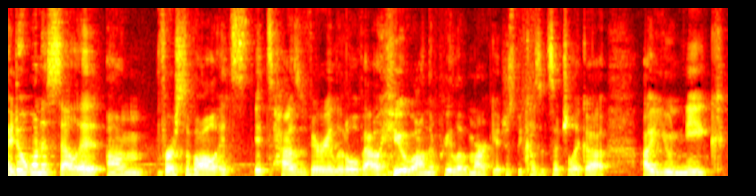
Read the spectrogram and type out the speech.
I don't want to sell it. Um, first of all, it's it has very little value on the pre-love market just because it's such like a, a unique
